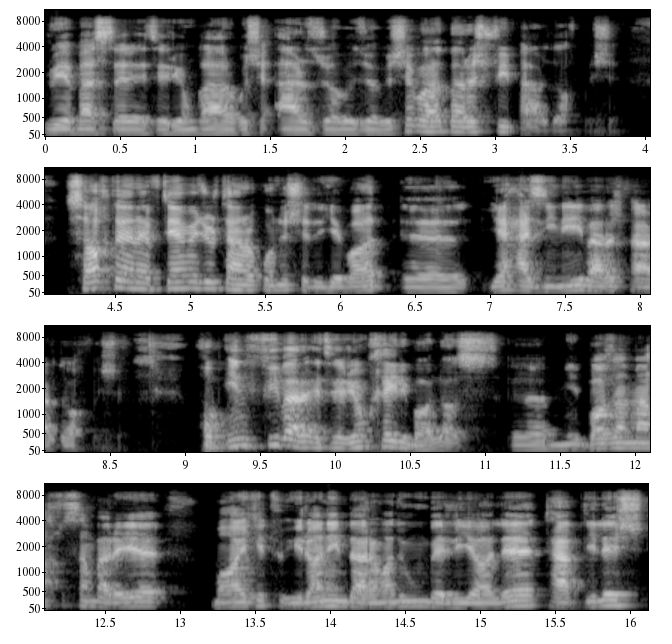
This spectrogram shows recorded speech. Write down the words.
روی بستر اتریوم قرار باشه ارز جابجا بشه باید براش فی پرداخت بشه. ساخت NFT هم یه جور تراکنش دیگه باید یه هزینه‌ای براش پرداخت بشه. خب این فی برای اتریوم خیلی بالاست. بازم مخصوصا برای ماهایی که تو ایرانیم درآمدمون به ریاله تبدیلش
